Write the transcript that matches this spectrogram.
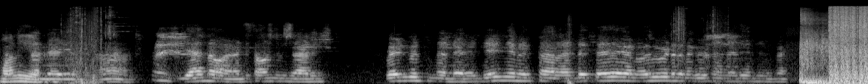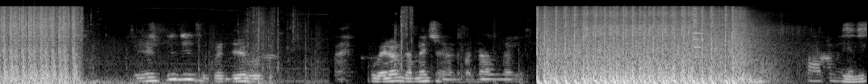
కూర్చున్నాను డాడీ అన్నా. ఏందమ్మా అంటే సౌండ్ ఉంది డాడీ బయటకు వచ్చిందండి డాడీ అంటే ఏం చేయను వేరే వాళ్ళు గమనించాను పద్నాలుగు నెలలు ఇది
